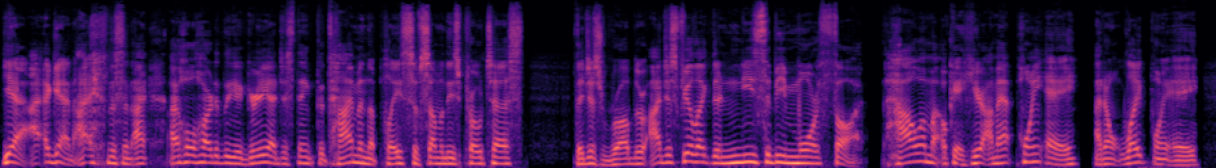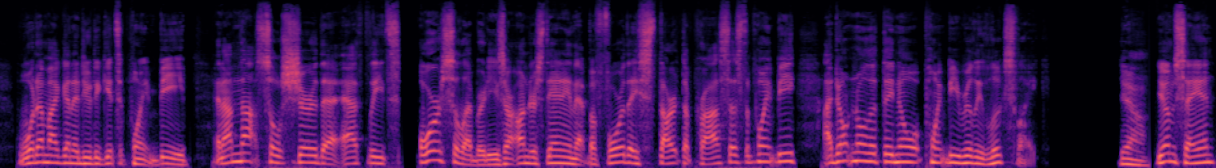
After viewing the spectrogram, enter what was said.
yeah, I, again, I listen, I, I wholeheartedly agree. I just think the time and the place of some of these protests, they just rub the, I just feel like there needs to be more thought. How am I? Okay, here I'm at point A. I don't like point A. What am I going to do to get to point B? And I'm not so sure that athletes or celebrities are understanding that before they start the process to point B. I don't know that they know what point B really looks like. Yeah. You know what I'm saying?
